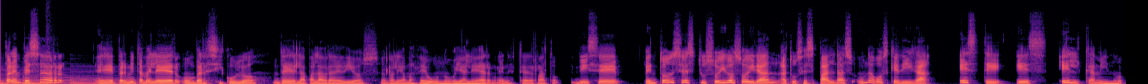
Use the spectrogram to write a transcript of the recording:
Para empezar, eh, permítame leer un versículo de la palabra de Dios, en realidad más de uno voy a leer en este rato. Dice, entonces tus oídos oirán a tus espaldas una voz que diga, este es el camino,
